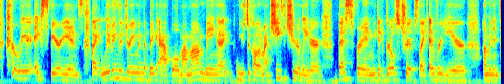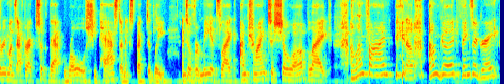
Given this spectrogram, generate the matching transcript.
career experience like living the dream in the Big Apple. My mom being, I used to call her my chief cheerleader, best friend. We did girls' trips like every year. Um, and then three months after I took that role, she passed unexpectedly. And so for me, it's like I'm trying to show up like, oh, I'm fine. You know, I'm good. Things are great.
